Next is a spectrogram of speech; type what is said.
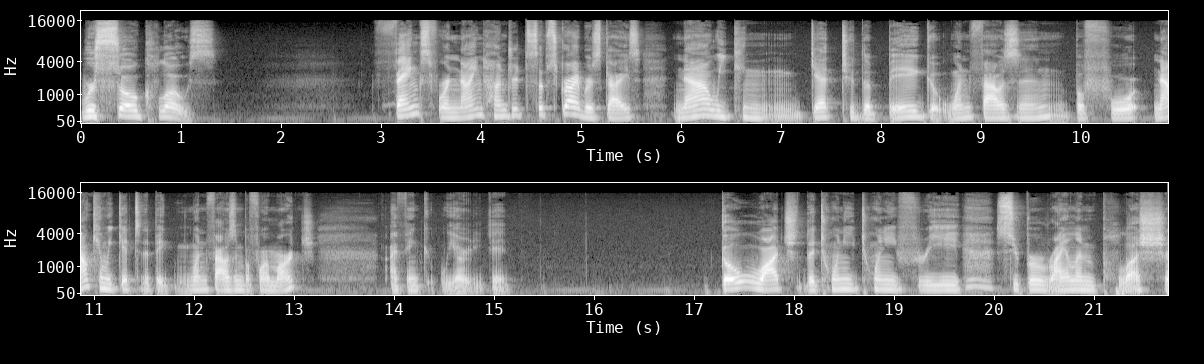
We're so close. Thanks for 900 subscribers, guys. Now we can get to the big 1000 before. Now, can we get to the big 1000 before March? I think we already did. Go watch the 2023 Super Rylan plush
